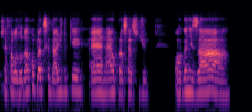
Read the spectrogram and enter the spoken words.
você falou toda a complexidade do que é, né, o processo de organizar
